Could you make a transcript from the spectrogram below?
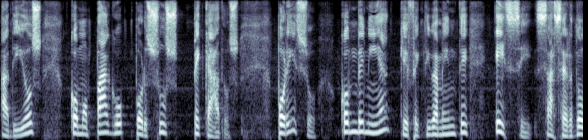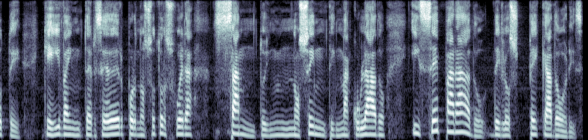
a Dios como pago por sus pecados. Por eso convenía que efectivamente ese sacerdote que iba a interceder por nosotros fuera santo, inocente, inmaculado y separado de los pecadores.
